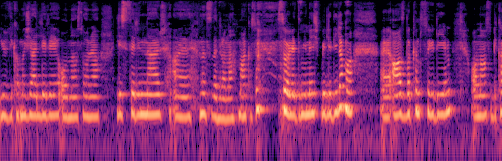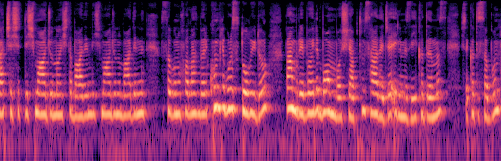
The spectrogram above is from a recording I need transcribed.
yüz yıkama jelleri ondan sonra listerinler ee, nasıl denir ona marka söyledim yine hiç belli değil ama ağız bakım suyu diyeyim. Ondan sonra birkaç çeşit diş macunu, işte badenin diş macunu, badenin sabunu falan böyle komple burası doluydu. Ben burayı böyle bomboş yaptım. Sadece elimizi yıkadığımız işte katı sabun,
